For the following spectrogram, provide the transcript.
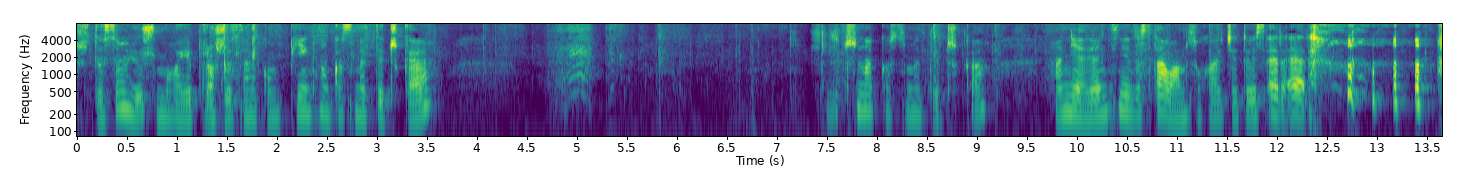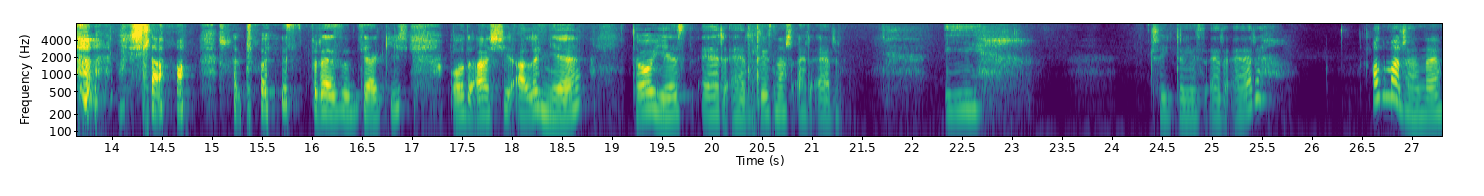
że to są już moje. Proszę, za taką piękną kosmetyczkę. Śliczna kosmetyczka. A nie, ja nic nie dostałam, słuchajcie, to jest RR. Myślałam, że to jest prezent jakiś od Asi, ale nie. To jest RR, to jest nasz RR. I czyli to jest RR? Od Marzeny.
